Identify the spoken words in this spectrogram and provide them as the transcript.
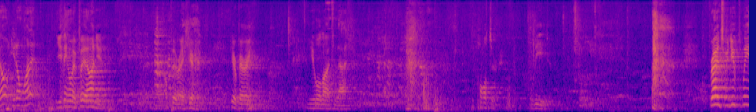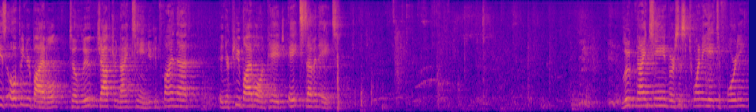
No, you don't want it? You think I'm going to put it on you? I'll put it right here. Here, Barry. You hold on to that. Halter, lead. Friends, would you please open your Bible to Luke chapter 19? You can find that in your Pew Bible on page 878. Luke 19, verses 28 to 40,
